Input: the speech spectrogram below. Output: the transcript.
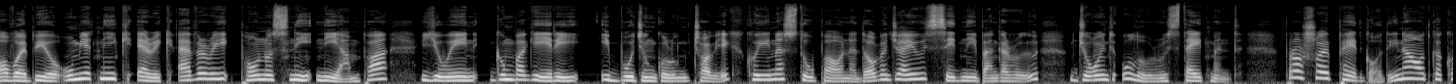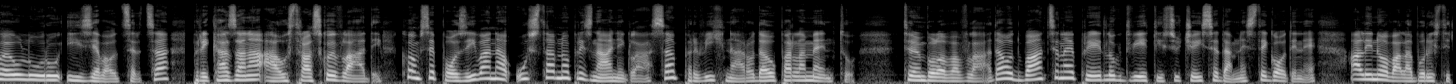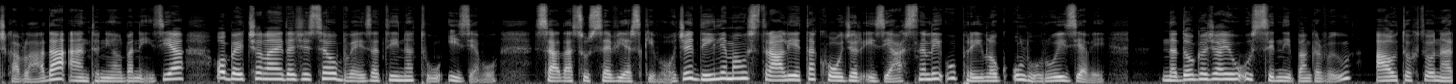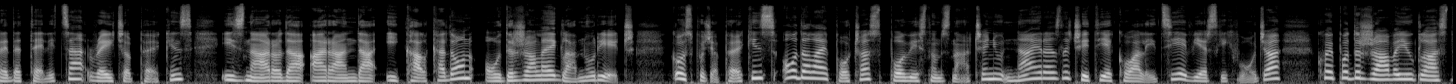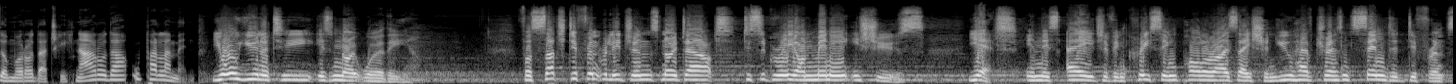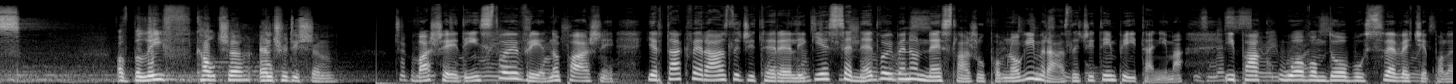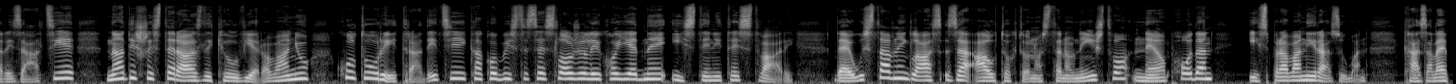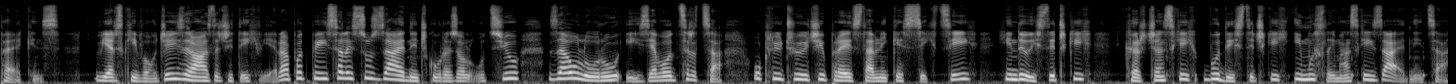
Ovo je bio umjetnik Eric Avery, ponosni Nijampa, Yuin Gumbagiri i Bujungulung čovjek koji je nastupao na događaju Sydney Bangaroo Joint Uluru Statement. Prošlo je pet godina otkako je Uluru izjava od srca prikazana australskoj vladi, kojom se poziva na ustavno priznanje glasa prvih naroda u parlamentu. Turnbullova vlada odbacila je prijedlog 2017. godine, ali nova laboristička vlada Anthony Albanizija obećala je da će se obvezati na tu izjavu. Sada su se vjerski vođe diljem Australije također izjasnili u prilog Uluru izjavi. Na događaju u Sydney Bungaroo autohtona redateljica Rachel Perkins iz naroda Aranda i Kalkadon održala je glavnu riječ. Gospođa Perkins odala je počas povijesnom značenju najrazličitije koalicije vjerskih vođa koje podržavaju glas domorodačkih naroda u parlamentu. Your unity is noteworthy. For such different religions no doubt disagree on many issues. Yet, in this age of increasing polarization, you have transcended difference of belief, culture, and tradition. Vaše jedinstvo je vrijedno pažnje, jer takve različite religije se nedvojbeno ne slažu po mnogim različitim pitanjima. Ipak u ovom dobu sve veće polarizacije nadišli ste razlike u vjerovanju, kulturi i tradiciji kako biste se složili oko jedne istinite stvari, da je ustavni glas za autohtono stanovništvo neophodan ispravan i razuman, kazala je Perkins. Vjerski vođe iz različitih vjera potpisali su zajedničku rezoluciju za Uluru izjavu od srca, uključujući predstavnike sikcijih, hinduističkih, kršćanskih, budističkih i muslimanskih zajednica.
